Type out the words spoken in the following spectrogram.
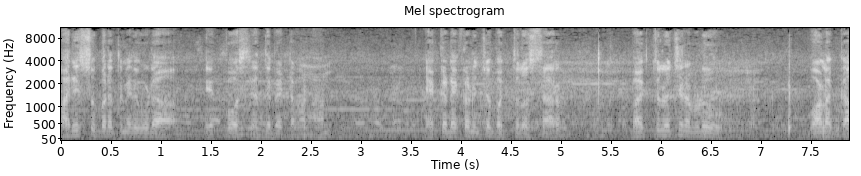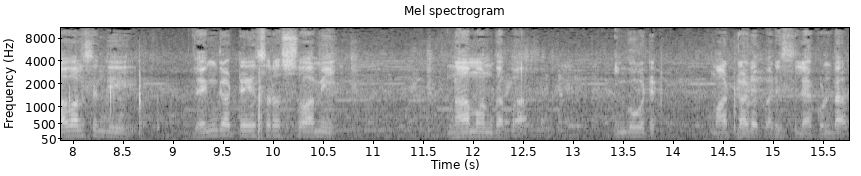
పరిశుభ్రత మీద కూడా ఎక్కువ శ్రద్ధ పెట్టమన్నాను. ఎక్కడెక్కడి నుంచో భక్తులు వస్తారు. భక్తులు వచ్చినప్పుడు వాళ్ళకు కావాల్సింది వెంకటేశ్వర స్వామి నామం తప్ప ఇంకొకటి మాట్లాడే పరిస్థితి లేకుండా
